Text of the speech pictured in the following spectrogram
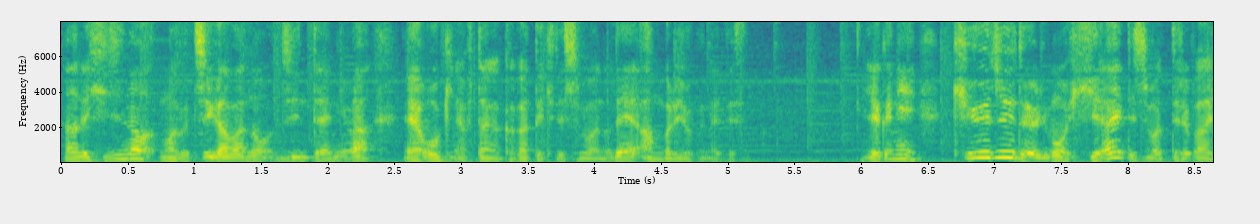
なので、肘の、まあ、内側の人体には、えー、大きな負担がかかってきてしまうので、あんまり良くないです。逆に90度よりも開いてしまっている場合、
